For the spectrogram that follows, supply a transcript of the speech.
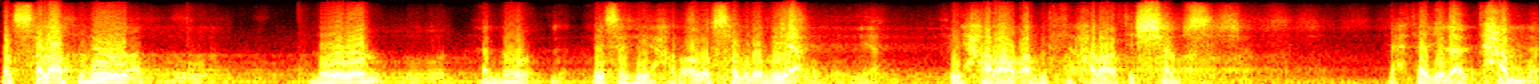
فالصلاة نور. نور. النور ليس فيه حرارة والصبر ضياء. فيه حرارة مثل حرارة الشمس. يحتاج إلى التحمل.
